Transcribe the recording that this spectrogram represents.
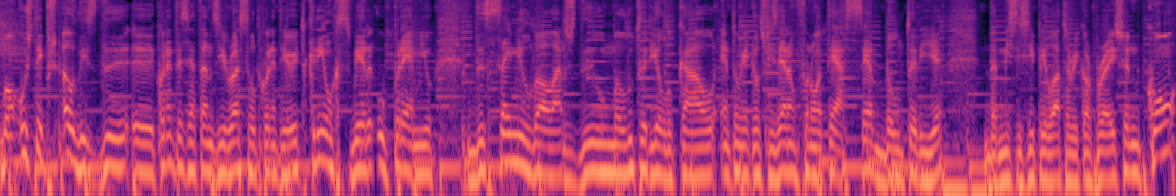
Bom, os tipos Odis de eh, 47 anos e Russell de 48 queriam receber o prémio de 100 mil dólares de uma lotaria local. Então o que é que eles fizeram? Foram até à sede da lotaria, da Mississippi Lottery Corporation, com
